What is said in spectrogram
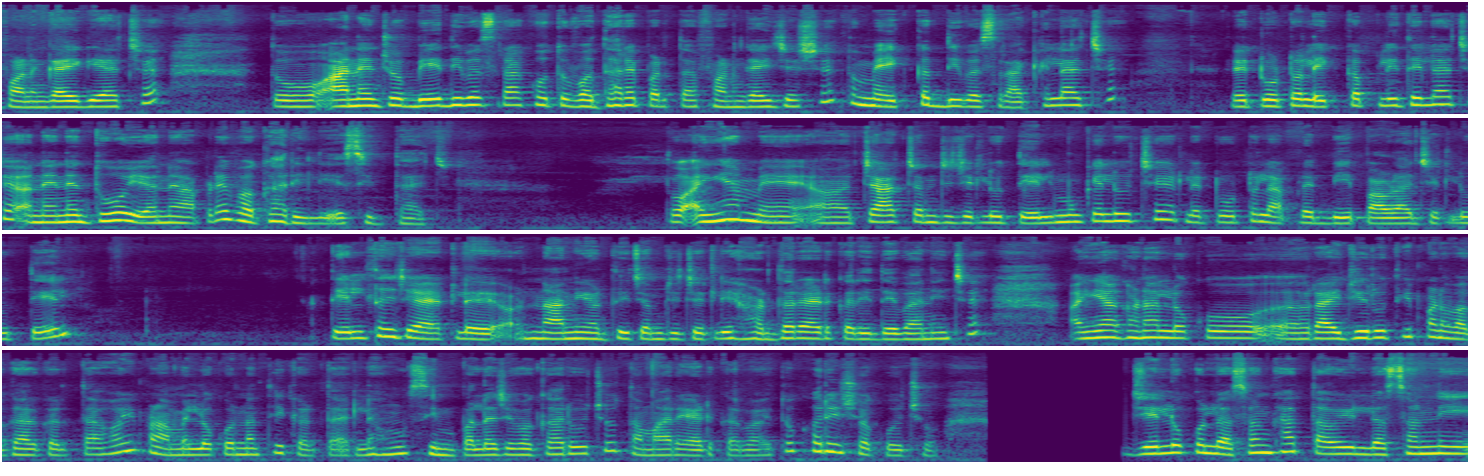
ફણગાઈ ગયા છે. તો આને જો બે દિવસ રાખો તો વધારે પડતા ફણગાઈ જશે. તો મેં એક જ દિવસ રાખેલા છે. એટલે ટોટલ એક કપ લીધેલા છે અને એને ધોઈ અને આપણે વઘારી લઈએ સીધા જ. તો અહીંયા મેં ચાર ચમચી જેટલું તેલ મૂકેલું છે. એટલે ટોટલ આપણે બે પાવડા જેટલું તેલ. તેલ થઈ જાય એટલે નાની અડધી ચમચી જેટલી હળદર એડ કરી દેવાની છે. અહીંયા ઘણા લોકો રાયજીરુથી પણ વઘાર કરતા હોય, પણ અમે લોકો નથી કરતા. એટલે હું સિમ્પલ જ વઘારું છું. તમારે એડ કરવા હોય તો કરી શકો છો. જે લોકો લસણ ખાતા હોય, લસણની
